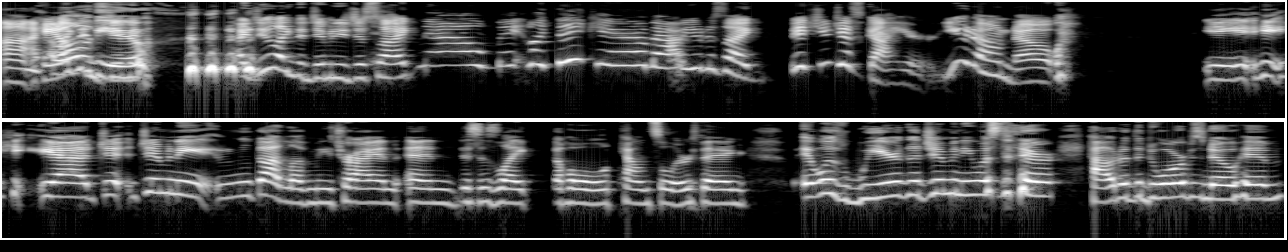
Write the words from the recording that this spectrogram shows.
Uh, I hate I like all of you. I do like that Jiminy's just like, no, ma- like they care about you. Just like, bitch, you just got here. You don't know. he, he, he, yeah, J- Jiminy, God love me, trying, and this is like the whole counselor thing. It was weird that Jiminy was there. How did the dwarves know him?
